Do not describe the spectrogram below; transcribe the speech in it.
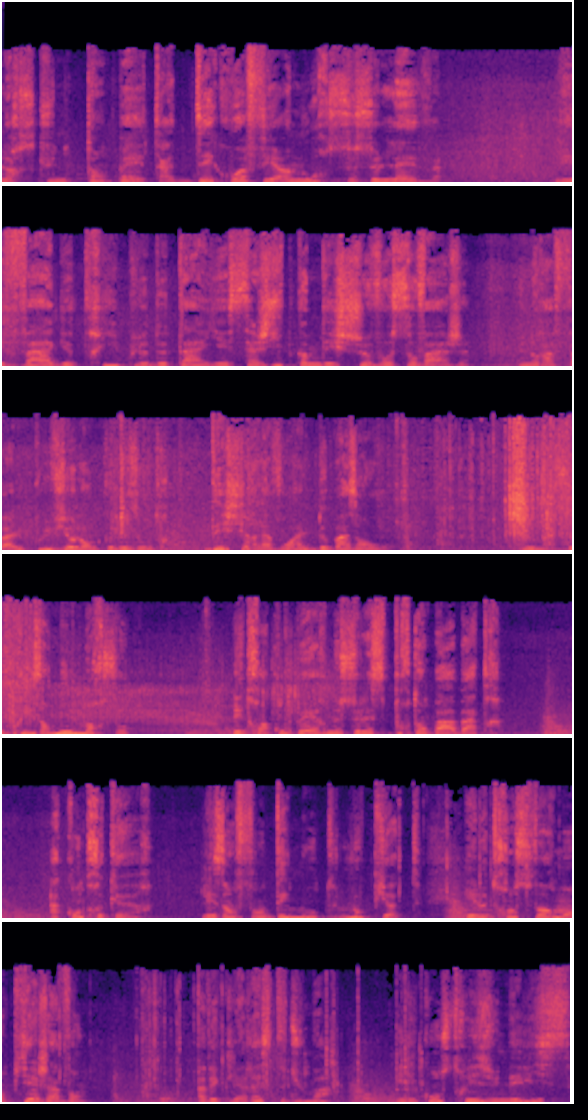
lorsqu'une tempête à décoiffer un ours se lève. Les vagues triplent de taille et s'agitent comme des chevaux sauvages. Une rafale plus violente que les autres déchire la voile de bas en haut. Le mât se brise en mille morceaux. Les trois compères ne se laissent pourtant pas abattre. À contre-cœur, les enfants démontent l'oupiote et le transforment en piège à vent. Avec les restes du mât, ils construisent une hélice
